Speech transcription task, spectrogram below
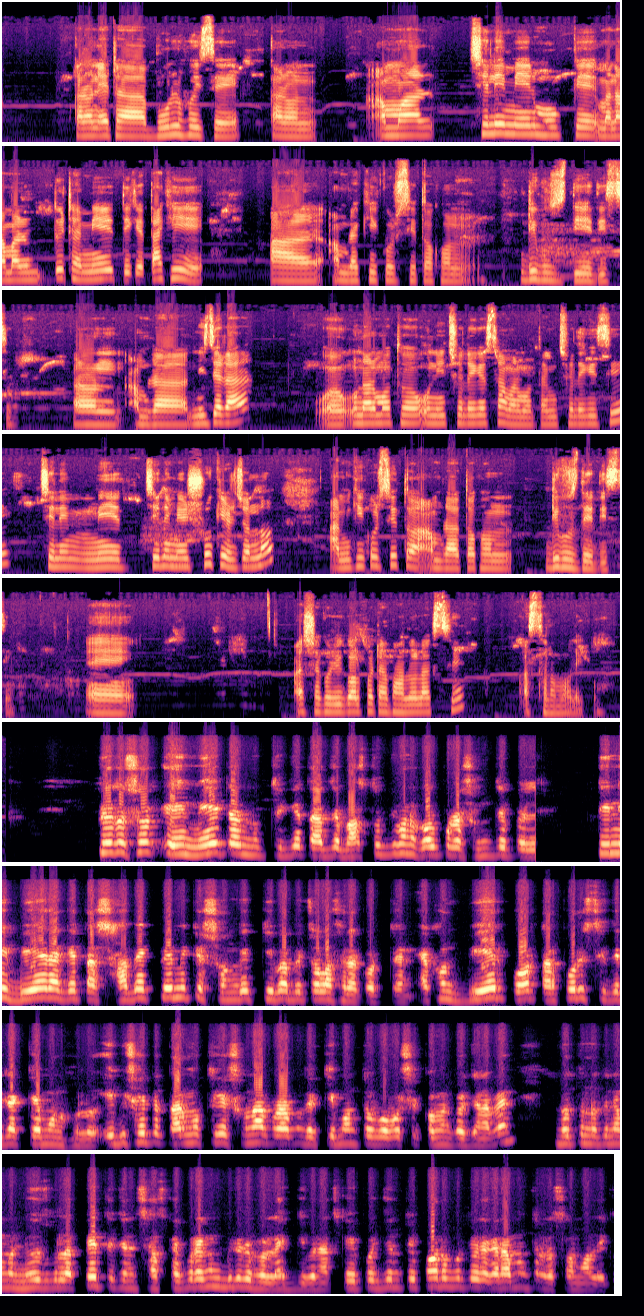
কারণ এটা ভুল হয়েছে কারণ আমার ছেলে মেয়ের মুখকে মানে আমার দুইটা মেয়ের দিকে তাকিয়ে আর আমরা কি করছি তখন ডিভোর্স দিয়ে দিছি। কারণ আমরা নিজেরা ওনার মতো উনি চলে গেছে, আমার মতো আমি চলে গেছি। ছেলে মেয়ে, ছেলে মেয়ের সুখের জন্য আমি কি করছি, তো আমরা তখন ডিভোর্স দিয়ে দিছি। আশা করি গল্পটা ভালো লাগছে। আসসালামু আলাইকুম। প্রিয় দর্শক, এই মেয়েটার মুখ থেকে তার যে বাস্তব জীবনের গল্পটা শুনতে পেলে তিনি বিয়ের আগে তার সাবেক প্রেমিকের সঙ্গে কীভাবে চলাফেরা করতেন, এখন বিয়ের পর তার পরিস্থিতিটা কেমন হলো, এই বিষয়টা তার মুখ থেকে শোনার পর আপনাদের কি মন্তব্য অবশ্যই কমেন্ট করে জানাবেন। নতুন নতুন আমার নিউজগুলো পেতে চান সাবস্ক্রাইব করে এখন ভিডিওটা লাইক দিবেন। আজকে এই পর্যন্ত পরবর্তী দেখার আমন্ত্রণ, আসসালামু আলাইকুম।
